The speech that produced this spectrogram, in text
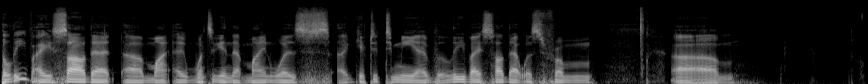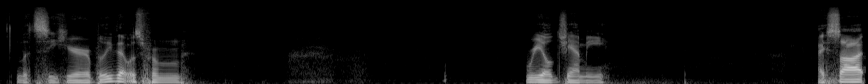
believe I saw that uh, my uh, once again that mine was uh, gifted to me. I believe I saw that was from. Um, let's see here. I believe that was from Real Jammy I saw it.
